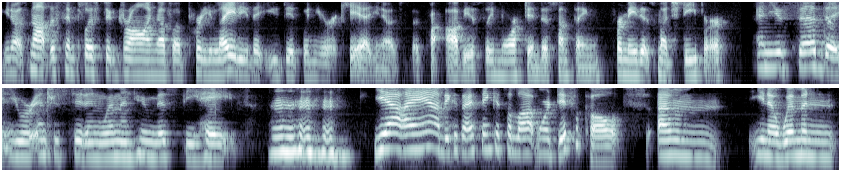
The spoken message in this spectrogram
You know, it's not the simplistic drawing of a pretty lady that you did when you were a kid. You know, it's obviously morphed into something for me that's much deeper. And you've said that you were interested in women who misbehave. yeah, I am because I think it's a lot more difficult. Um, you know, women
